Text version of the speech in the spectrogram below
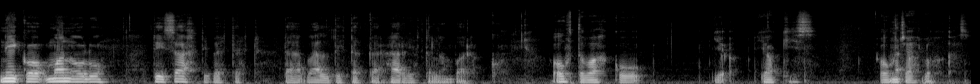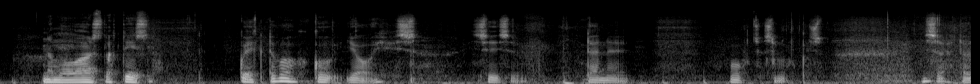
Niko Manolu ti sähti pehtet tää välti takkar härjättelän parkku. Ohta vahkuu ja jakis. Ohtsa lohkas. No mua asla tisla. Kuekta vahku jois. Siis tänne ohtsas lohkas sähtar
